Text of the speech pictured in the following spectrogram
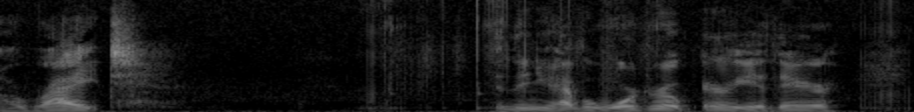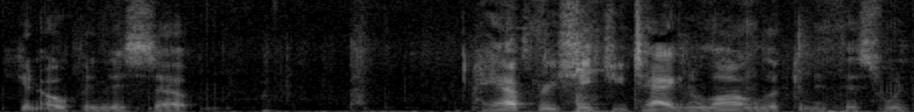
All right. And then you have a wardrobe area there. You can open this up. Hey, I appreciate you tagging along looking at this one.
